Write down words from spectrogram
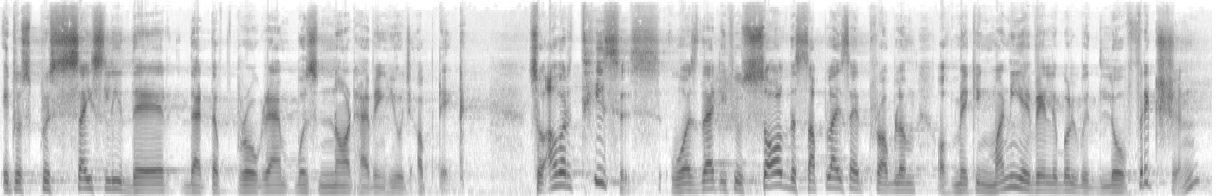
it was precisely there that the program was not having huge uptake. So, our thesis was that if you solve the supply side problem of making money available with low friction,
